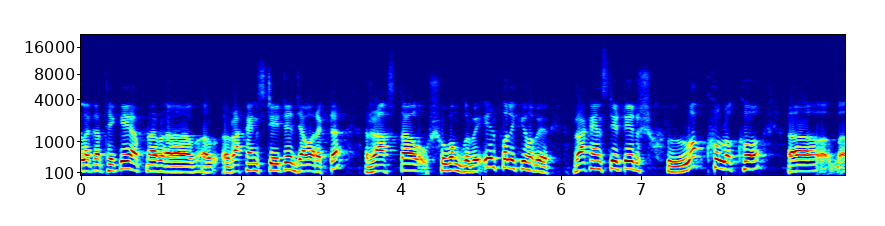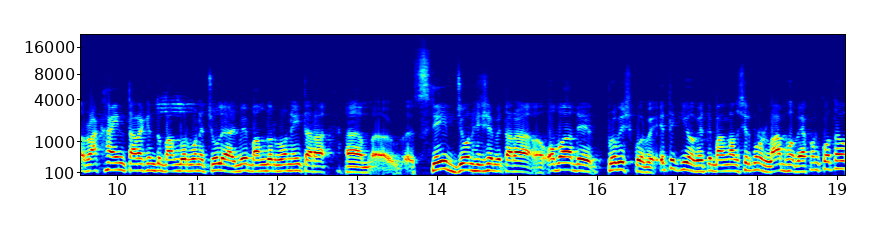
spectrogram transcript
এলাকা থেকে আপনার রাখাইন স্টেটে যাওয়ার একটা রাস্তা সুগম করবে। এর ফলে কি হবে? রাখাইন স্টেটের লক্ষ লক্ষ রাখাইন তারা কিন্তু বান্দরবনে চলে আসবে। বান্দরবনেই তারা সেফ জোন হিসেবে তারা অবাধে প্রবেশ করবে। এতে কি হবে? এতে বাংলাদেশের কোনো লাভ হবে? এখন কোথাও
